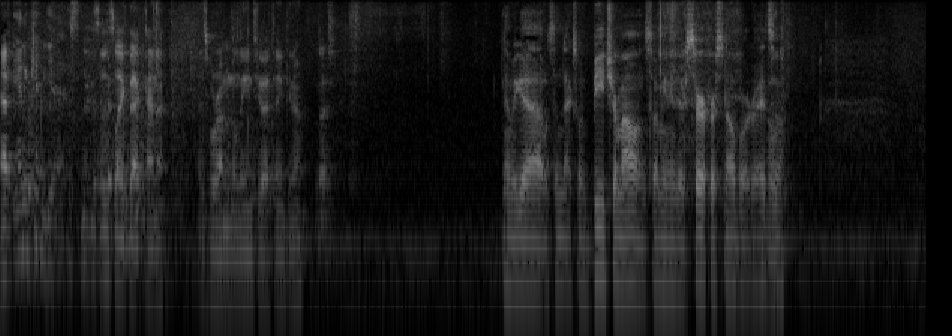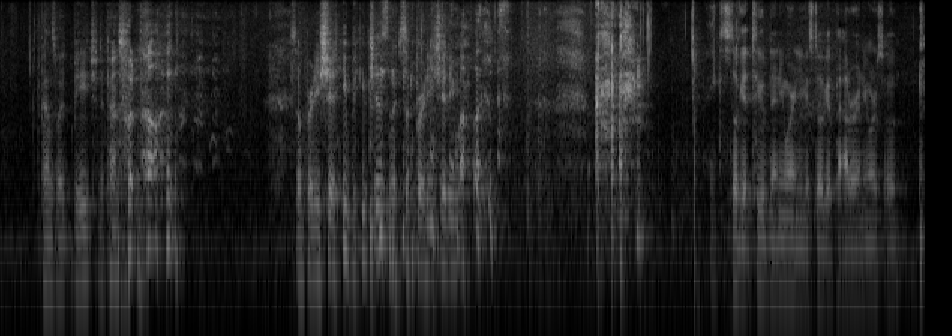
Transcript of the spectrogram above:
Afghani Ken, yes. So it's like that kind of is where I'm going to lean to. I think, you know. Nice. Then we got what's the next one? Beach or mountains. So I mean, either surf or snowboard, right? So depends what beach. Depends what mountain. some pretty shitty beaches and there's some pretty shitty mountains. You can still get tubed anywhere, and you can still get powder anywhere. So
